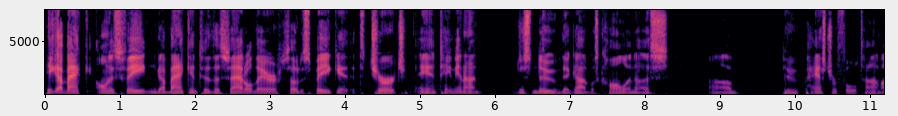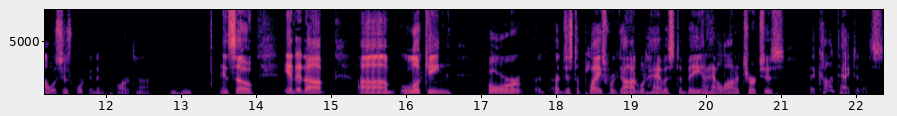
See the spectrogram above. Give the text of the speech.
he got back on his feet and got back into the saddle there, so to speak, at, at the church. And Tammy and I just knew that God was calling us um, to pastor full time. I was just working there part time. Mm-hmm. And so ended up um, looking for uh, just a place where God would have us to be. And I had a lot of churches that contacted us.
